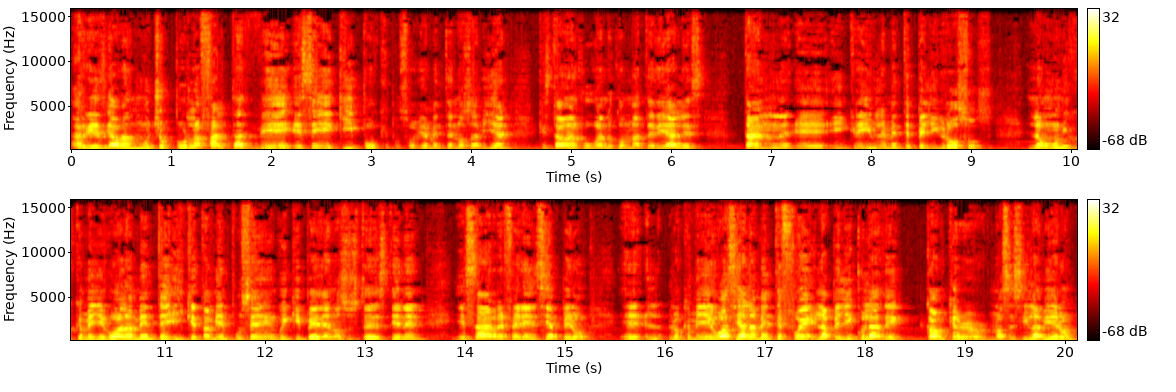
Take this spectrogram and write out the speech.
arriesgaban mucho por la falta de ese equipo, que pues obviamente no sabían que estaban jugando con materiales tan eh, increíblemente peligrosos. Lo único que me llegó a la mente y que también puse en Wikipedia, no sé si ustedes tienen esa referencia, pero eh, lo que me llegó hacia la mente fue la película de Conqueror, no sé si la vieron,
